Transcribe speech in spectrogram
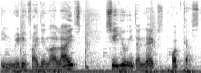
in reading Friday Night Lights. See you in the next podcast.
